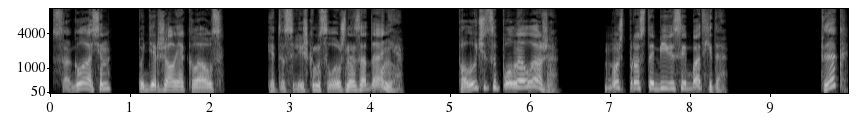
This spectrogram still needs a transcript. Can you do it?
«Согласен», — поддержал я Клаус. «Это слишком сложное задание. Получится полная лажа. Может, просто Бивис и Батхида?» «Так?»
